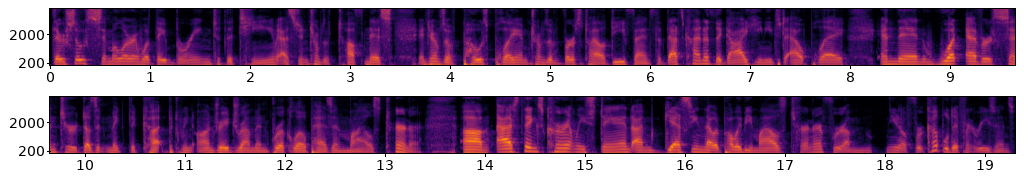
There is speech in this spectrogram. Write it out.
They're so similar in what they bring to the team, as in terms of toughness, in terms of post play, in terms of versatile defense. That that's kind of the guy he needs to outplay. And then whatever center doesn't make the cut between Andre Drummond, Brook Lopez, and Miles Turner. Um, as things currently stand, I'm guessing that would probably be Miles Turner for um, you know for a couple different reasons.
